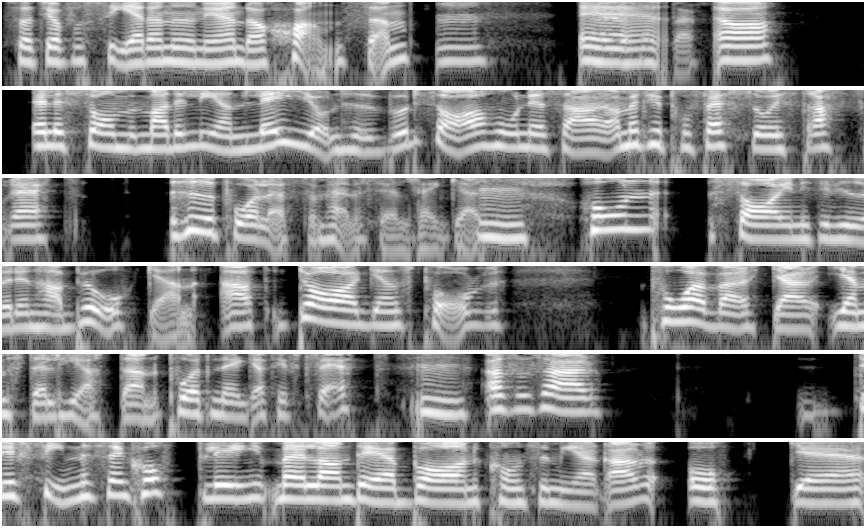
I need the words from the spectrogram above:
så att jag får se det nu när jag ändå har chansen. Mm. Eh, ja, Eller som Madeleine Leijonhuvud sa, hon är så här, ja men typ professor i straffrätt, hur påläst som helst helt enkelt. Mm. Hon sa i en intervju i den här boken att dagens porr påverkar jämställdheten på ett negativt sätt. mm, Alltså så här, det finns en koppling mellan det barn konsumerar och eh,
